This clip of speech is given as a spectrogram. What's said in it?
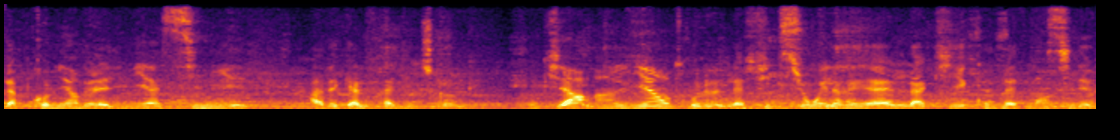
la première de la lignée, a signé avec Alfred Hitchcock. Donc il y a un lien entre la fiction et le réel là qui est complètement sidérant.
